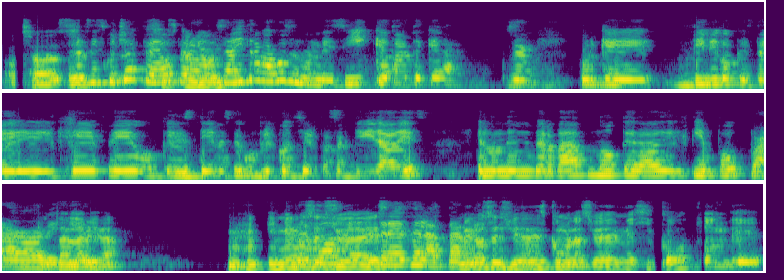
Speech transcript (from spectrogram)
o sea, sí, sea, se escucha sí feo, pero o sea, hay trabajos en donde sí, ¿qué otra te queda? O sea, porque típico que está el jefe o que tienes que cumplir con ciertas actividades en donde en verdad no te da el tiempo para está en la vida. Y menos "Me en ciudades, 3 de la tarde". menos en ciudades como la Ciudad de México, donde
